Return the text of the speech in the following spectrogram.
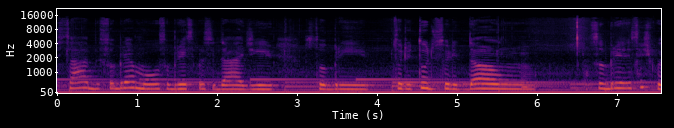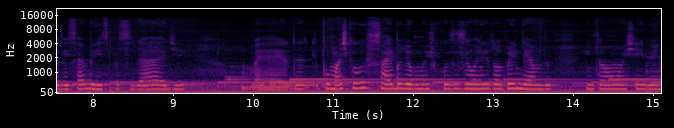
sabe? Sobre amor, sobre reciprocidade, sobre solitude, solidão, sobre essas coisas, sabe? Reciprocidade. É, por mais que eu saiba de algumas coisas, eu ainda tô aprendendo. Então achei bem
